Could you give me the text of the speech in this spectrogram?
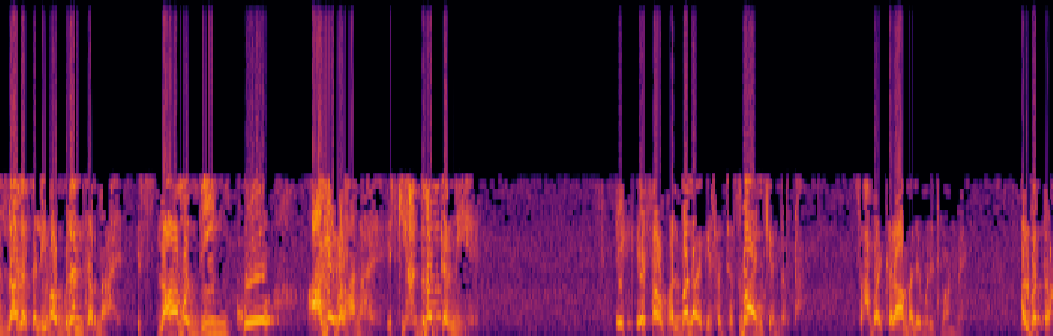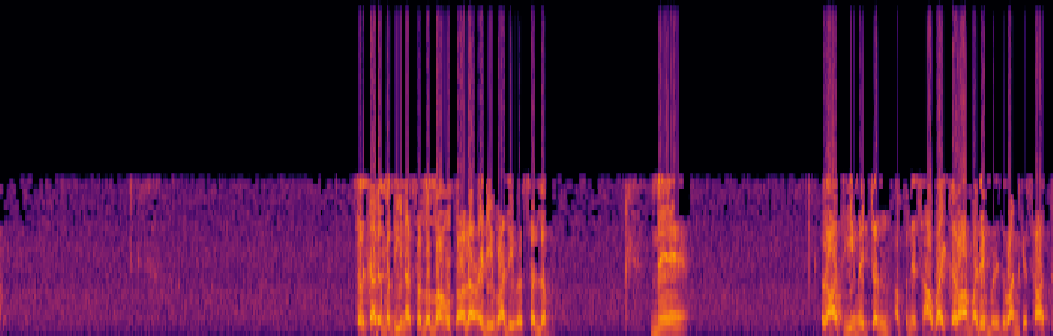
اللہ کا کلیمہ بلند کرنا ہے۔ اسلام اور دین کو آگے بڑھانا ہے۔ اس کی خدمت کرنی ہے۔ ایک ایسا ولولا ایک ایسا جذبہ ان کے اندر تھا۔ صحابہ کرام علیہ مردوان میں۔ البتہ سرکار مدینہ صلی اللہ تعالی علیہ وآلہ وسلم نے رات ہی میں چند اپنے صحابہ کرام علیہ مردوان کے ساتھ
